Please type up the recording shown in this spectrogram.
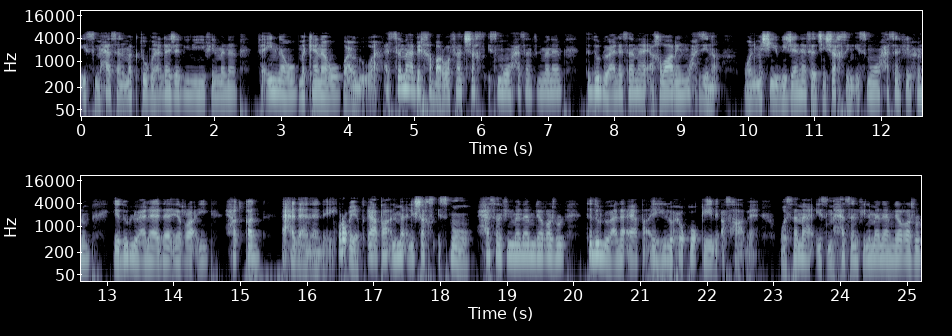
اسم حسن مكتوب على جبينه في المنام فإنه مكانه وعلوه. السماع بخبر وفاة شخص اسمه حسن في المنام تدل على سماع أخبار محزنة. والمشي بجنازة شخص اسمه حسن في الحلم يدل على أداء الرأي حقا أحد عن أدائه. رؤية إعطاء الماء لشخص اسمه حسن في المنام للرجل تدل على إعطائه لحقوقه لأصحابه. وسمع اسم حسن في المنام للرجل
